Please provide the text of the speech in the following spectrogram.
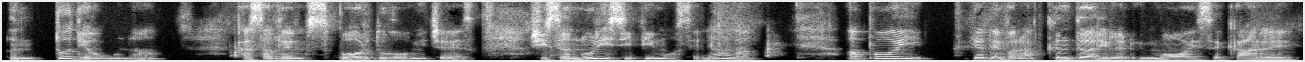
întotdeauna, ca să avem spor duhovnicesc și să nu risipim oseneala. Apoi, e adevărat, cântările lui Moise, care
